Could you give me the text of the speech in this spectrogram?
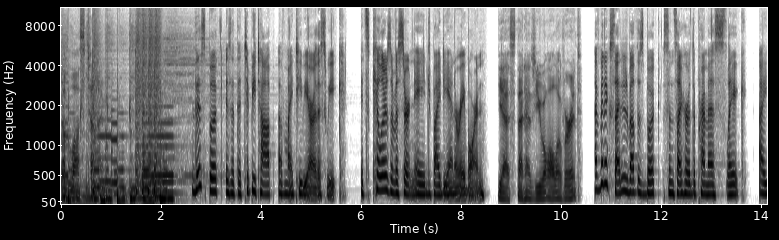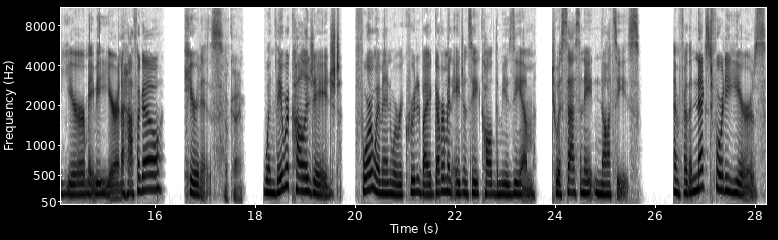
of Lost Time. This book is at the tippy top of my TBR this week. It's Killers of a Certain Age by Deanna Raybourn. Yes, that has you all over it. I've been excited about this book since I heard the premise like a year, maybe a year and a half ago. Here it is. Okay. When they were college aged, four women were recruited by a government agency called the Museum to assassinate Nazis. And for the next 40 years,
